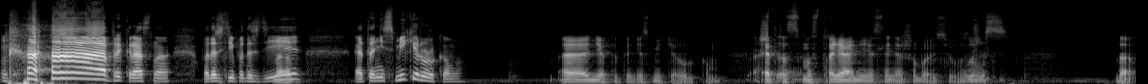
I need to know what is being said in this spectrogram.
Ха-ха, прекрасно. Подожди, подожди. Да. Это не с Микки Рурком? Э, нет, это не с Микки Рурком. А это что? с Мастрояни, если не ошибаюсь, его зовут. Ужас. Да.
